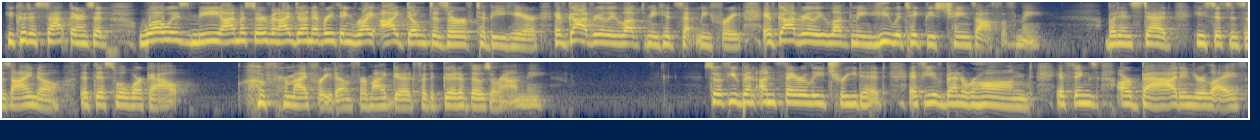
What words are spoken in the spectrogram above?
He could have sat there and said, Woe is me. I'm a servant. I've done everything right. I don't deserve to be here. If God really loved me, He'd set me free. If God really loved me, He would take these chains off of me. But instead, He sits and says, I know that this will work out for my freedom, for my good, for the good of those around me. So, if you've been unfairly treated, if you've been wronged, if things are bad in your life,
